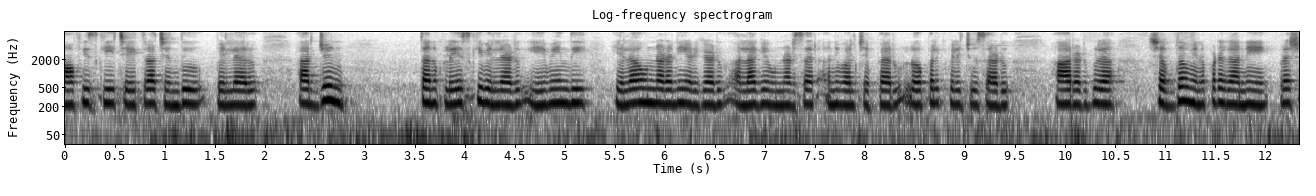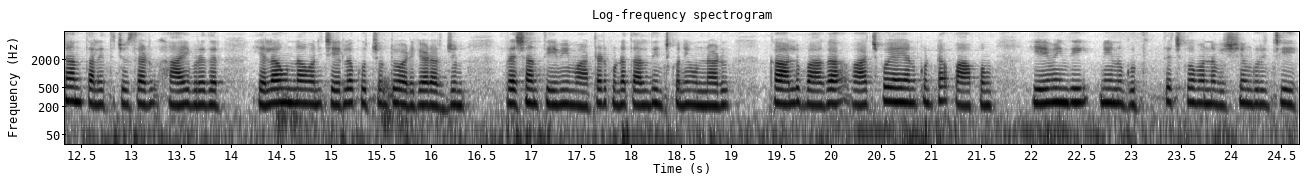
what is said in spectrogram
ఆఫీస్కి చైత్ర చందు వెళ్ళారు. అర్జున్ తన ప్లేస్కి వెళ్ళాడు. ఏమైంది? ఎలా ఉన్నాడని అడిగాడు. అలాగే ఉన్నాడు సార్ అని వాళ్ళు చెప్పారు. లోపలికి వెళ్ళి చూశాడు. ఆరడుగుల శబ్దం వినపడగానే ప్రశాంత్ తలెత్తి చూశాడు. హాయ్ బ్రదర్ ఎలా ఉన్నావని చైర్లో కూర్చుంటూ అడిగాడు అర్జున్. ప్రశాంత్ ఏమీ మాట్లాడకుండా తలదించుకొని ఉన్నాడు. కాళ్ళు బాగా వాచిపోయాయి అనుకుంటా పాపం. ఏమైంది? నేను గుర్తు తెచ్చుకోమన్న విషయం గురించి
